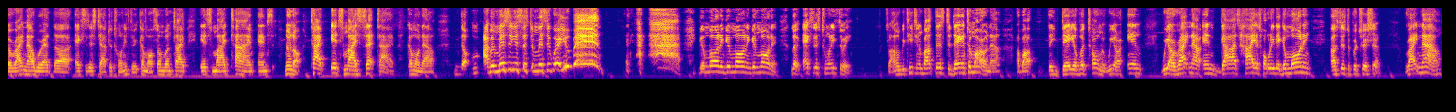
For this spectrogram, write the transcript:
are right now we're at the Exodus chapter 23. Come on, someone type it's my time and no, no. Type, it's my set time. Come on now. I've been missing you, Sister Missy. Where you been? good morning, good morning, good morning. Look, Exodus 23. So I'm to be teaching about this today and tomorrow now about the Day of Atonement. We are in, we are right now in God's highest holy day. Good morning, uh, Sister Patricia. Right now,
